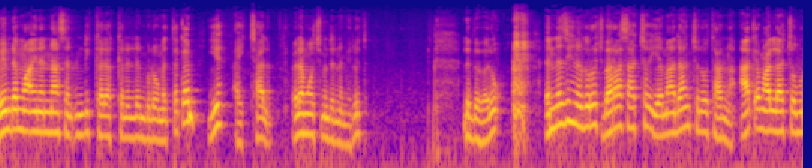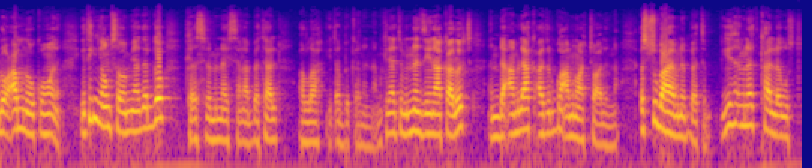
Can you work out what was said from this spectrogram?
ወይም ደግሞ አይነናስን እንዲከለክልልን ብሎ መጠቀም ይህ አይቻልም። ዑለማዎች ምንድን ነው የሚሉት? ልብ በሉ እነዚህ ነገሮች በራሳቸው የማዳን ችሎታና አቅም አላቸው ብሎ አምኖ ከሆነ የትኛውም ሰው የሚያደርገው ከእስልምና ይሰናበታል አላህ ይጠብቀንና። ምክንያቱም እነዚህን አካሎች እንደ አምላክ አድርጎ አምኗቸዋልና። እሱ ባያምንበትም ይህ እምነት ካለ ውስጡ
